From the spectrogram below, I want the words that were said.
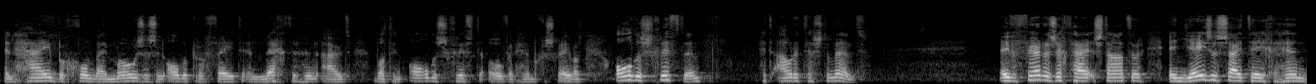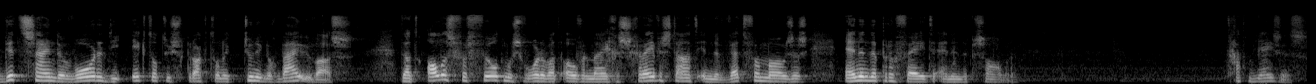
En hij begon bij Mozes en al de profeten en legde hun uit wat in al de schriften over hem geschreven was. Al de schriften het Oude Testament. Even verder zegt hij, staat er, en Jezus zei tegen hen, dit zijn de woorden die ik tot u sprak toen ik, toen ik nog bij u was. Dat alles vervuld moest worden wat over mij geschreven staat in de wet van Mozes en in de profeten en in de psalmen. Het gaat om Jezus.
